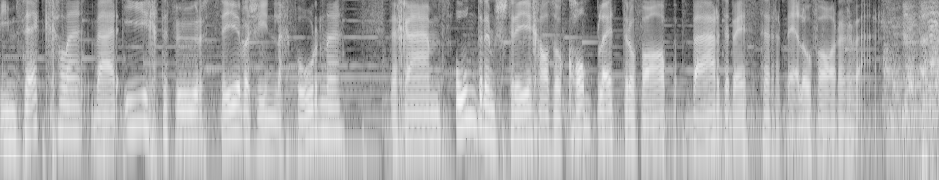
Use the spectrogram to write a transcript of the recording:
Beim Säckeln wäre ich dafür sehr wahrscheinlich vorne. Dann käme es unter dem Strich also komplett darauf ab, wer der bessere Velofahrer wäre.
